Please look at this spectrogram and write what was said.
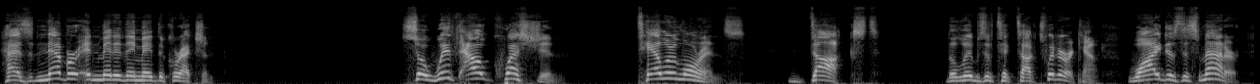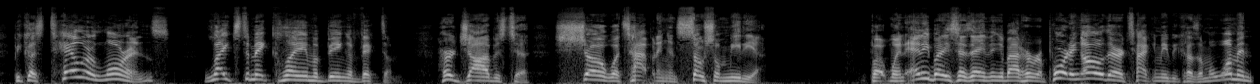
has never admitted they made the correction. So, without question, Taylor Lorenz doxed the Libs of TikTok Twitter account. Why does this matter? Because Taylor Lorenz likes to make claim of being a victim. Her job is to show what's happening in social media. But when anybody says anything about her reporting, oh, they're attacking me because I'm a woman.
